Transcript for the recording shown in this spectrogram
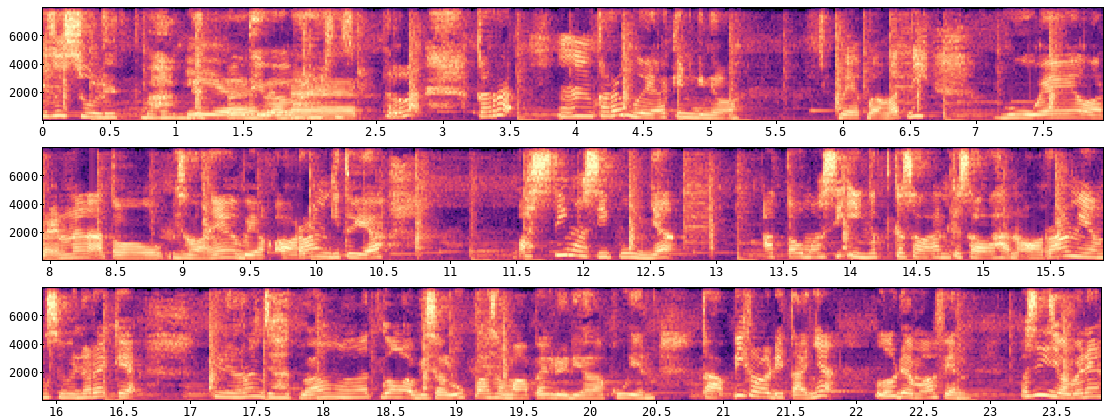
itu sulit banget Iya, benar. karena karena mm, karena gue yakin gini loh banyak banget nih gue Lorena atau misalnya banyak orang gitu ya pasti masih punya atau masih inget kesalahan-kesalahan orang yang sebenarnya kayak ini orang jahat banget gue nggak bisa lupa sama apa yang udah dia lakuin. Tapi kalau ditanya lu udah maafin? Pasti jawabannya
